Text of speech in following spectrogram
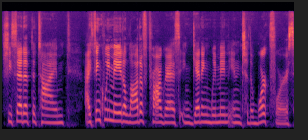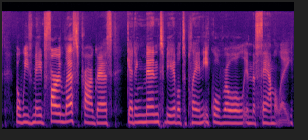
She said at the time, I think we made a lot of progress in getting women into the workforce, but we've made far less progress getting men to be able to play an equal role in the family.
